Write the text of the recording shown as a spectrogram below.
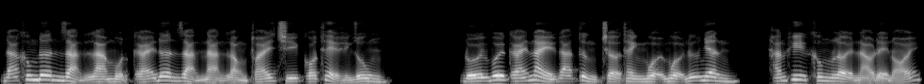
đã không đơn giản là một cái đơn giản nản lòng thoái trí có thể hình dung. Đối với cái này đã từng trở thành muội muội nữ nhân, hắn khi không lời nào để nói.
